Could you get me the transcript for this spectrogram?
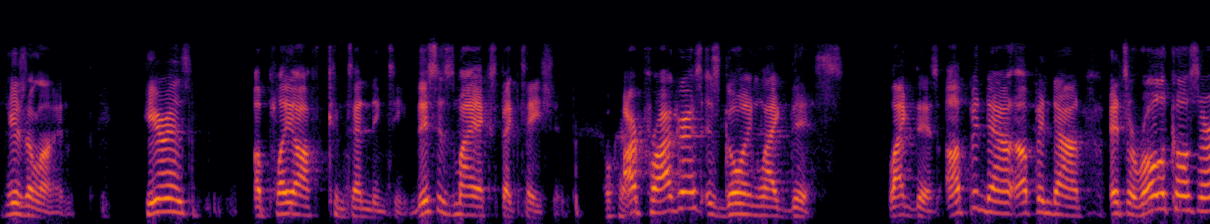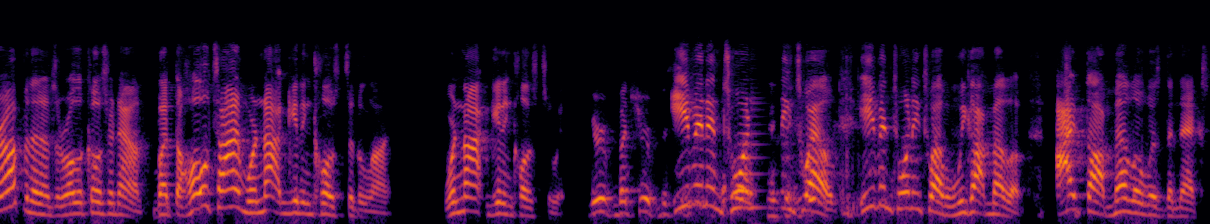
Here's the line. Here is a playoff contending team. This is my expectation. Okay. Our progress is going like this. Like this. Up and down, up and down. It's a roller coaster up and then it's a roller coaster down. But the whole time we're not getting close to the line. We're not getting close to it. You're, but you're but Even in that's what I'm saying. 2012, even 2012 when we got Melo, I thought Melo was the next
